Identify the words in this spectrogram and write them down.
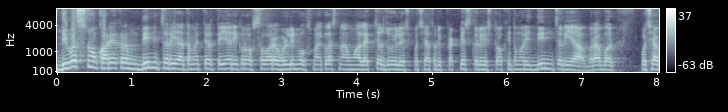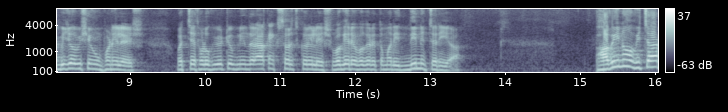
દિવસનો કાર્યક્રમ, દિનચર્યા તમે અત્યારે તૈયારી કરો સવારે વર્લ્ડ બોક્સમાં ક્લાસના હું આ લેક્ચર જોઈ લઈશ, પછી આ થોડી પ્રેક્ટિસ કરીશ તો આખી તમારી દિનચર્યા, બરાબર? પછી આ બીજો વિષય હું ભણી લઈશ, વચ્ચે થોડુંક યુટ્યુબની અંદર આ કંઈક સર્ચ કરી લઈશ, વગેરે વગેરે તમારી દિનચર્યા. ભાવિનો વિચાર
